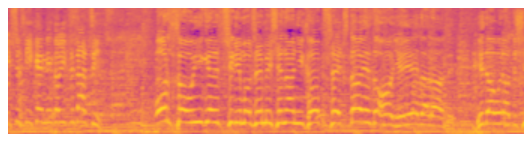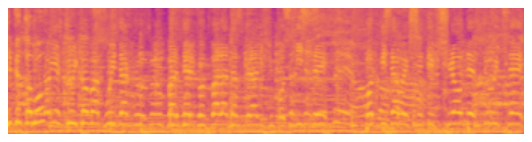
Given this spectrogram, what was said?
i wszystkich chętnych do licytacji. Warsaw Eagles, czyli możemy się na nich oprzeć. To jest... O nie, nie da rady. Nie dało rady. Szybciutko mów. To jest trójkowa płyta, którą z moją partnerką dwa lata zbieraliśmy podpisy. Podpisałeś się ty w środę w trójce,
